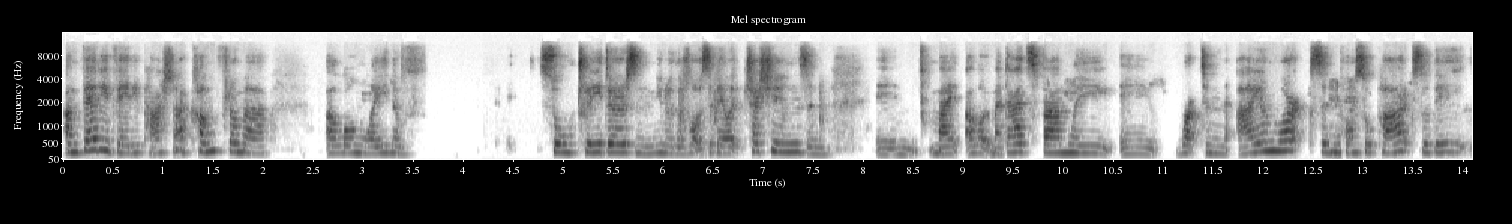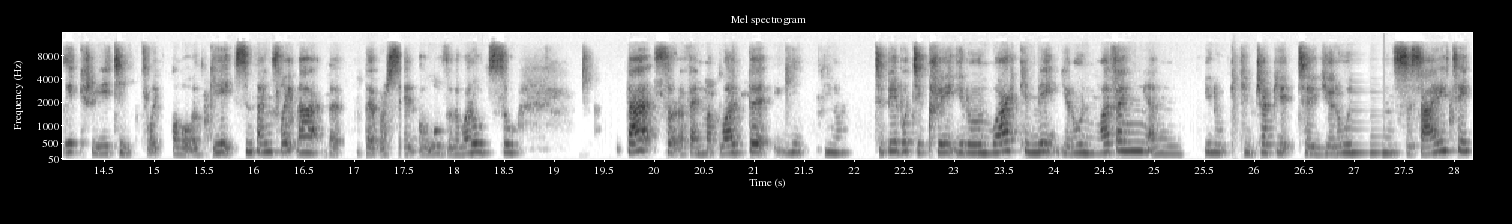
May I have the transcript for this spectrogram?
i'm very very passionate i come from a, a long line of sole traders and you know there's lots of electricians and um, my a lot of my dad's family uh, worked in ironworks in mm-hmm. Park, so they they created like a lot of gates and things like that that that were sent all over the world. So that's sort of in my blood that you, you know to be able to create your own work and make your own living and you know contribute to your own society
